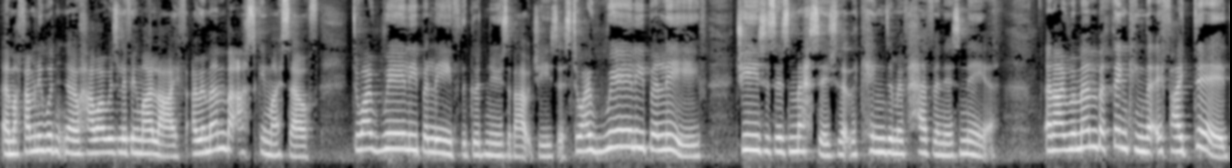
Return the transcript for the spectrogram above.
and my family wouldn't know how I was living my life, I remember asking myself, do I really believe the good news about Jesus? Do I really believe Jesus' message that the kingdom of heaven is near? And I remember thinking that if I did,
